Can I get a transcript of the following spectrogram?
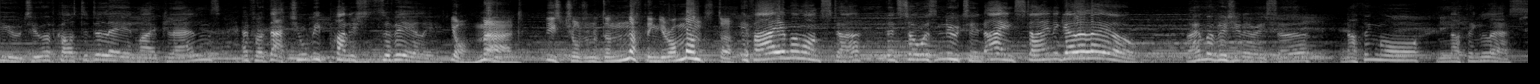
You two have caused a delay in my plans, and for that you will be punished severely. You're mad. These children have done nothing. You're a monster. If I am a monster, then so is Newton, Einstein, and Galileo. I am a visionary, sir, Nothing more, nothing less.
